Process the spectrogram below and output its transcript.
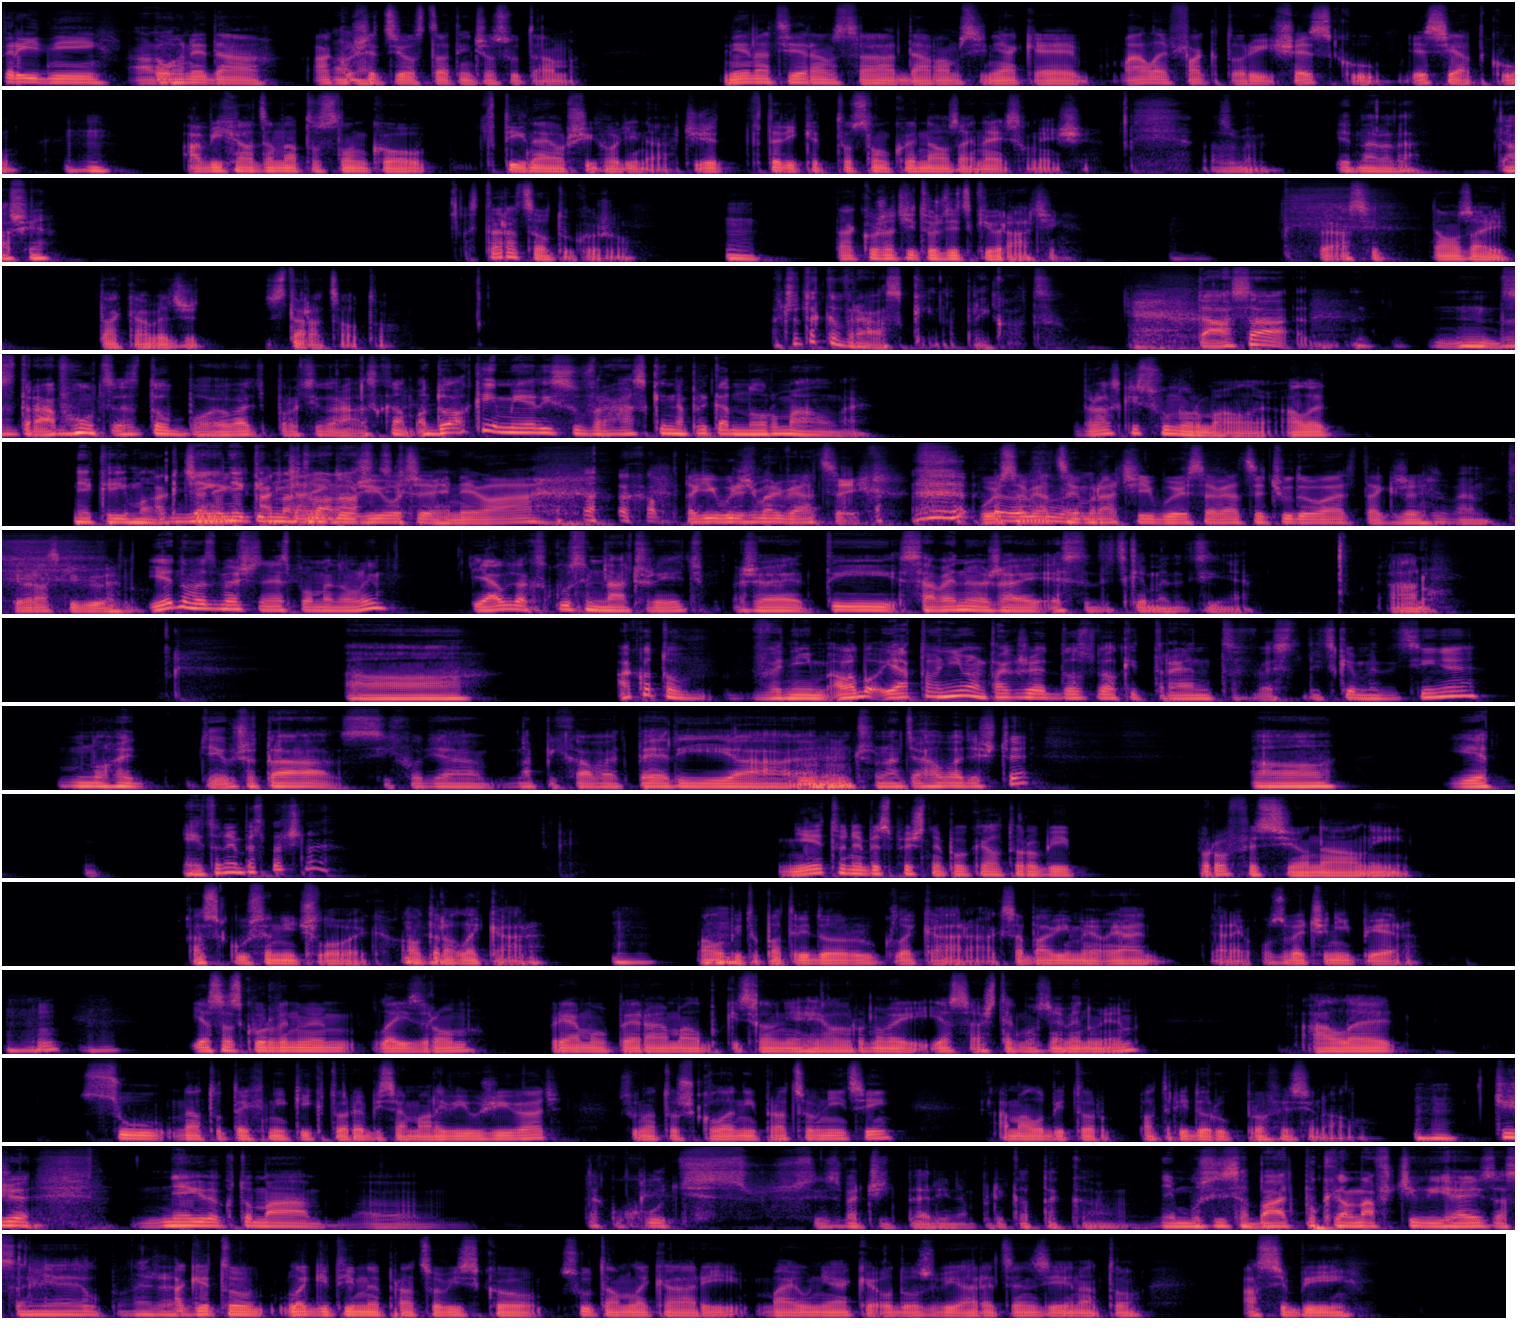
3 dní, ano. hnedá, ako ano. všetci ostatní, čo sú tam nenatieram sa, dávam si nejaké malé faktory, šesku, desiatku mm-hmm. a vychádzam na to slnko v tých najhorších hodinách. Čiže vtedy, keď to slnko je naozaj najsilnejšie. Rozumiem. Jedna rada. Ďalšie? Starať sa o tú kožu. Mm. Tá koža ti to vždycky vráti. Mm. To je asi naozaj taká vec, že starať sa o to. A čo také vrázky napríklad? Dá sa zdravou cestou bojovať proti vrázkam? A do akej miery sú vrázky napríklad normálne? Vrázky sú normálne, ale Niekedy ma, ak ťa, nie, niekedy ak ťa niekto v živote hnevá, tak ich budeš mať viacej. Budeš sa viacej mračiť, budeš sa viacej čudovať, takže Rozumiem. tie vrázky vybehnú. Jednu vec sme ešte nespomenuli. Ja ju tak skúsim načrieť, že ty sa venuješ aj estetickej medicíne. Áno. Uh, ako to vním, alebo ja to vnímam tak, že je dosť veľký trend v estetickej medicíne. Mnohé dievčatá si chodia napichávať pery a mm-hmm. neviem čo naťahovať ešte. Uh, je, je to nebezpečné? Nie je to nebezpečné, pokiaľ to robí profesionálny a skúsený človek, mm-hmm. ale teda lekár. Mm-hmm. Malo by to patriť do rúk lekára, ak sa bavíme o, ja, ja neviem, o zväčšení pier. Hm? Ja sa skôr venujem laserom, priamo operám alebo kyseline hyaluronovej ja sa až tak moc nevenujem. Ale sú na to techniky, ktoré by sa mali využívať, sú na to školení pracovníci a malo by to patriť do rúk profesionálov. Mhm. Čiže niekto, kto má e, takú chuť si zväčšiť pery napríklad, tak e, nemusí sa báť, pokiaľ navštíví, hej, zase nie je úplne, že... Ak je to legitímne pracovisko, sú tam lekári, majú nejaké odozvy a recenzie na to, asi by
